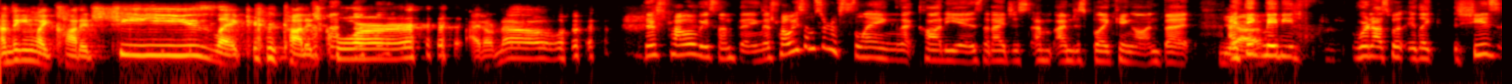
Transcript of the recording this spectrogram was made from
I'm thinking like cottage cheese, like cottage core. I don't know. There's probably something. There's probably some sort of slang that Cotty is that I just I'm I'm just blanking on, but yeah. I think maybe we're not supposed like she's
